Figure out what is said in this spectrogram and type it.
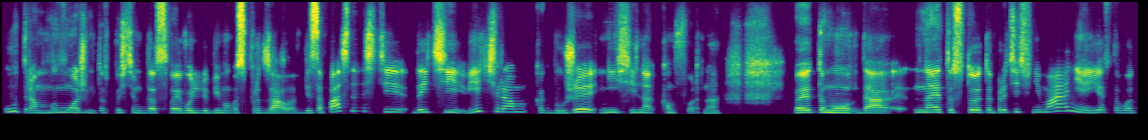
утром мы можем, допустим, до своего любимого спортзала в безопасности дойти, вечером как бы уже не сильно комфортно. Поэтому, да, на это стоит обратить внимание, и это вот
